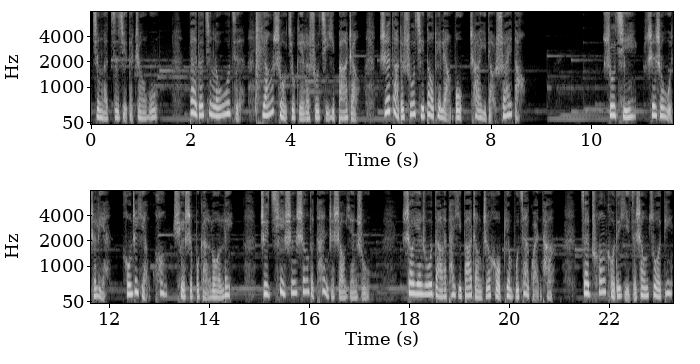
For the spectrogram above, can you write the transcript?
进了自己的正屋。戴德进了屋子，扬手就给了舒淇一巴掌，直打的舒淇倒退两步，差一点摔倒。舒淇伸手捂着脸，红着眼眶，却是不敢落泪，只怯生生地看着邵颜如。邵颜如打了他一巴掌之后，便不再管他，在窗口的椅子上坐定。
